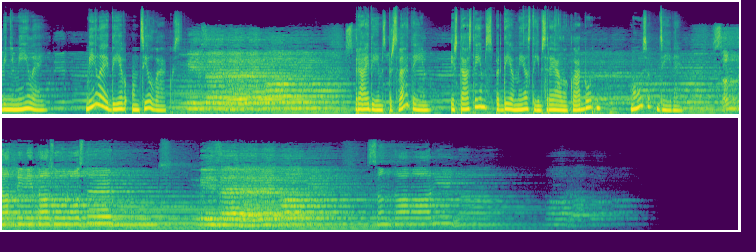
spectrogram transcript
Viņi mīlēja, mīlēja Dievu un cilvēkus. Raidījums par svētījumiem ir stāstījums par Dieva mīlestības reālo klātbūtni mūsu dzīvē. Santa Trinitas unos Deus, miserere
